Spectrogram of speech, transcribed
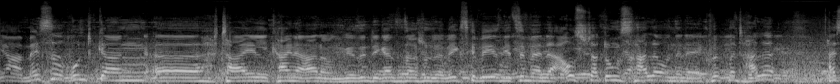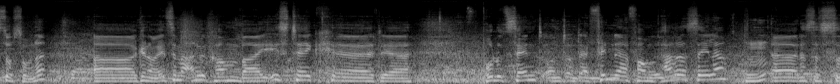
Ja, Messerundgang, äh, Teil, keine Ahnung. Wir sind den ganzen Tag schon unterwegs gewesen. Jetzt sind wir in der Ausstattungshalle und in der Equipmenthalle. Heißt doch so, ne? Äh, genau, jetzt sind wir angekommen bei Istec, äh, der Produzent und, und Erfinder vom Parasailer. Äh, das ist das äh,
